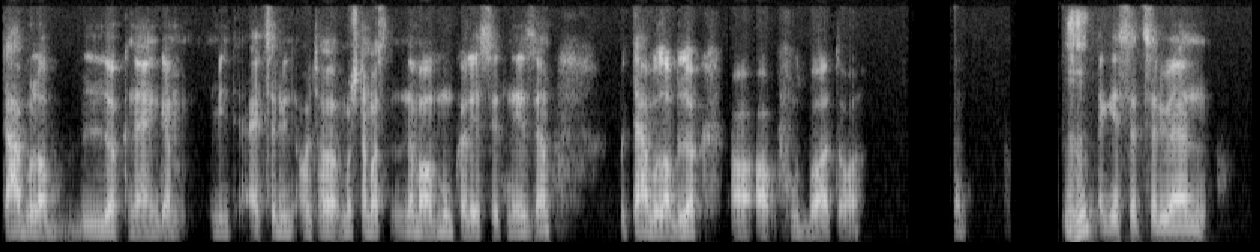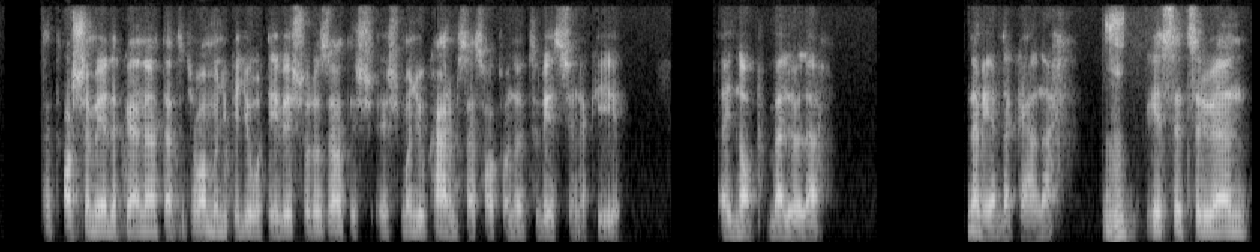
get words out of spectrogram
távolabb lökne engem, mint egyszerűen, hogyha most nem, azt, nem a munka részét nézem, hogy távolabb lök a, a futballtól. Uh-huh. Egész egyszerűen tehát az sem érdekelne, tehát hogyha van mondjuk egy jó tévésorozat, és, és mondjuk 365 rész jön neki egy nap belőle, nem érdekelne. Uh-huh. Egész egyszerűen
